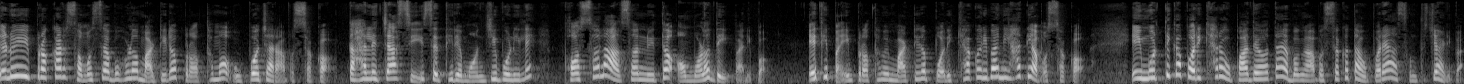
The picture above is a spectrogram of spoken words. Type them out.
ତେଣୁ ଏହି ପ୍ରକାର ସମସ୍ୟା ବହୁଳ ମାଟିର ପ୍ରଥମ ଉପଚାର ଆବଶ୍ୟକ। ତାହେଲେ ଚାଷୀ ସେଥିରେ ମଞ୍ଜି ବୁଣିଲେ ଫସଲ ଆଶାନ୍ୱିତ ଅମଳ ଦେଇପାରିବ। ଏଥିପାଇଁ ପ୍ରଥମେ ମାଟିର ପରୀକ୍ଷା କରିବା ନିହାତି ଆବଶ୍ୟକ। ଏହି ମୃତ୍ତିକା ପରୀକ୍ଷାର ଉପାଦେୟତା ଏବଂ ଆବଶ୍ୟକତା ଉପରେ ଆସନ୍ତୁ ଜାଣିବା।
